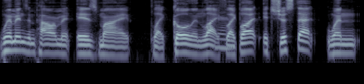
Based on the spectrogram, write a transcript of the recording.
women's empowerment is my like goal in life. Yeah. Like but it's just that when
